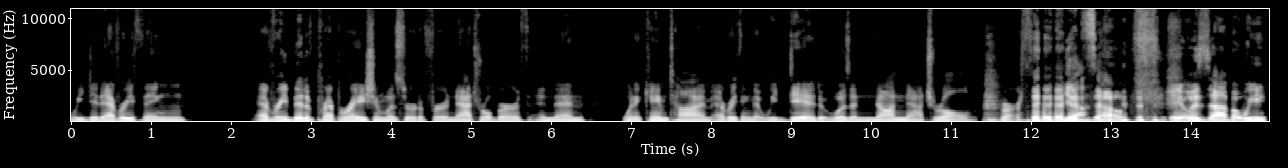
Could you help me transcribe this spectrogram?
we did everything. Every bit of preparation was sort of for a natural birth, and then when it came time, everything that we did was a non-natural birth. Yeah. so it was, uh, but we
